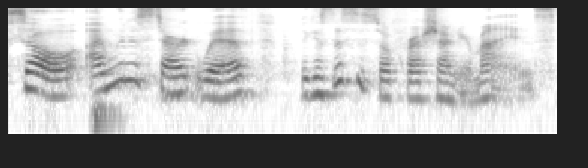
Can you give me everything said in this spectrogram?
So I'm going to start with, because this is so fresh on your minds,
